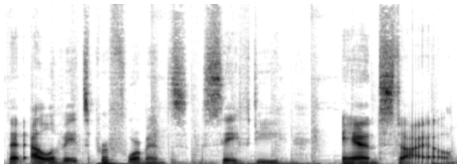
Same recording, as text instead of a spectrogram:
that elevates performance, safety, and style.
